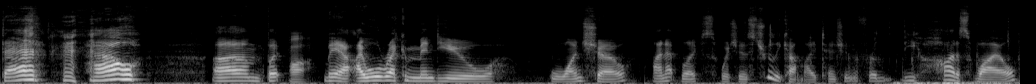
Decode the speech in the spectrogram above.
dad, how? Um, but Oh, but yeah, I will recommend you one show on Netflix, which has truly caught my attention for the hottest while,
